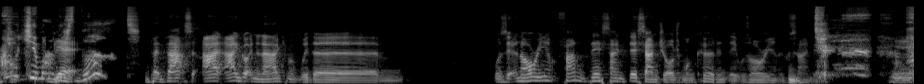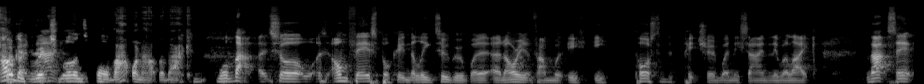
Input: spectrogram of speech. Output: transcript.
How would you manage Yeah. that? But that's I, I got in an argument with um was it an Orient fan? They signed they signed George Moncur, didn't they? It was Orient who signed it. How did Rich nah. Mullins pull that one out the back? Well, that so on Facebook in the League Two group, an Orient fan he, he posted the picture when they signed. And they were like, "That's it,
